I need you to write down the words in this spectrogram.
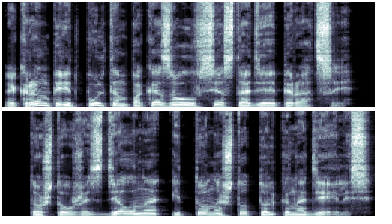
Экран перед пультом показывал все стадии операции. То, что уже сделано, и то, на что только надеялись.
